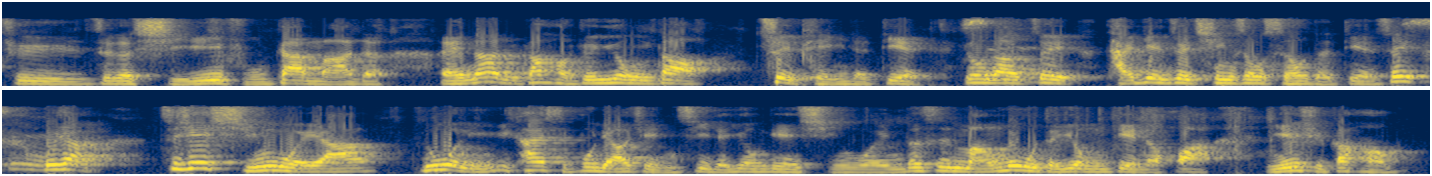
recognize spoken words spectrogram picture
去这个洗衣服干嘛的？哎，那你刚好就用到最便宜的电，用到最台电最轻松时候的电。所以我想这些行为啊，如果你一开始不了解你自己的用电行为，你都是盲目的用电的话，你也许刚好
